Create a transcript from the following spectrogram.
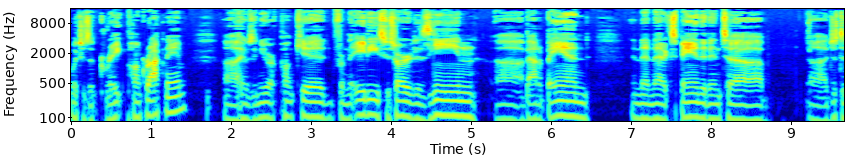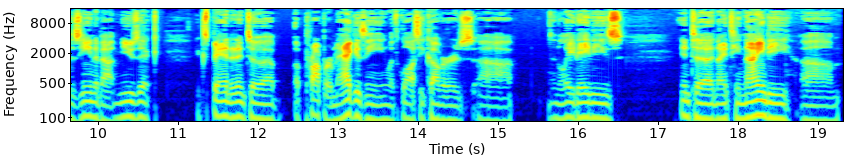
which is a great punk rock name. Uh, he was a New York punk kid from the 80s who started a zine uh, about a band, and then that expanded into uh, just a zine about music, expanded into a, a proper magazine with glossy covers uh, in the late 80s into 1990. Um,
